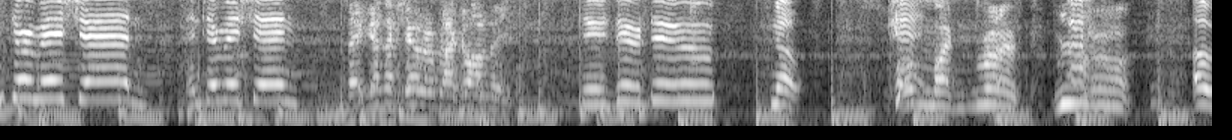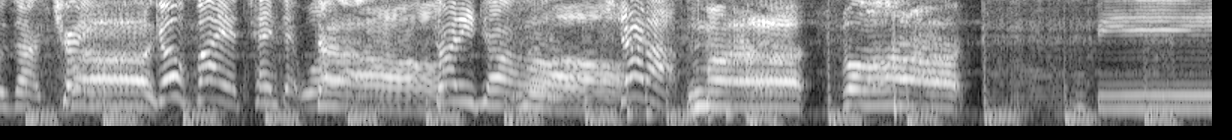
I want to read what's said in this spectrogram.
Intermission! Intermission! Hey, get the camera back on me! Do do do. No. Ten. Oh my god! Ozark Trail. Fuck. Go buy a tent at Walmart. Twenty dollars. Shut up. up! Beep.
